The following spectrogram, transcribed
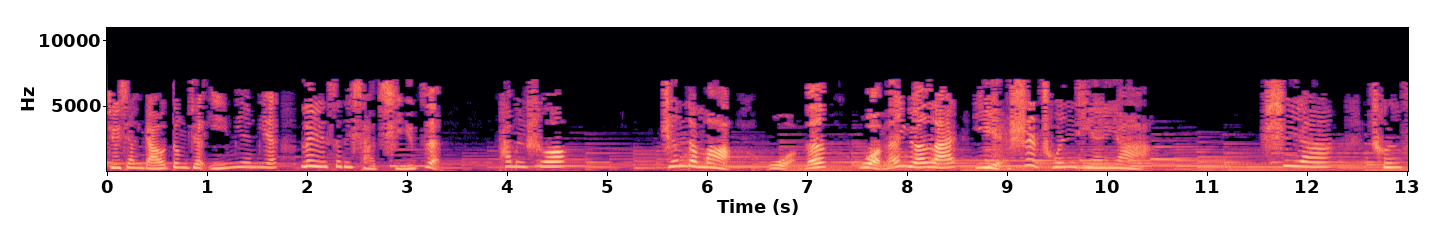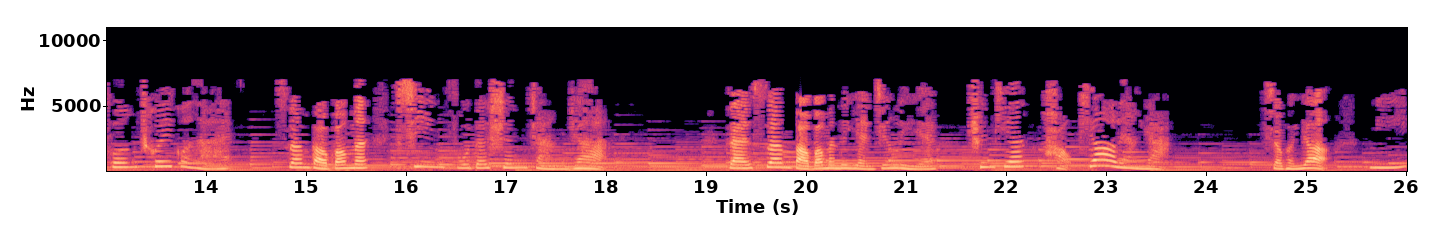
就像摇动着一面面绿色的小旗子。他们说：“真的吗？我们，我们原来也是春天呀！”是呀，春风吹过来，蒜宝宝们幸福的生长着。在蒜宝宝们的眼睛里。春天好漂亮呀，小朋友，你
